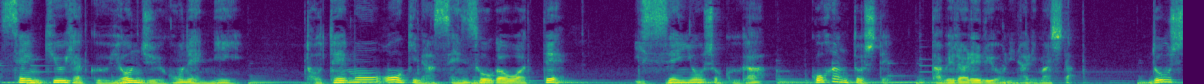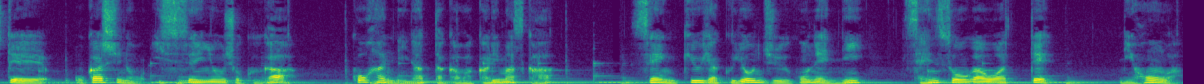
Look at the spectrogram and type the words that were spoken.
1945年にとても大きな戦争が終わって一銭洋食がご飯として食べられるようになりました。どうしてお菓子の一銭洋食がご飯になったか分かりますか？1945年に戦争が終わって日本は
